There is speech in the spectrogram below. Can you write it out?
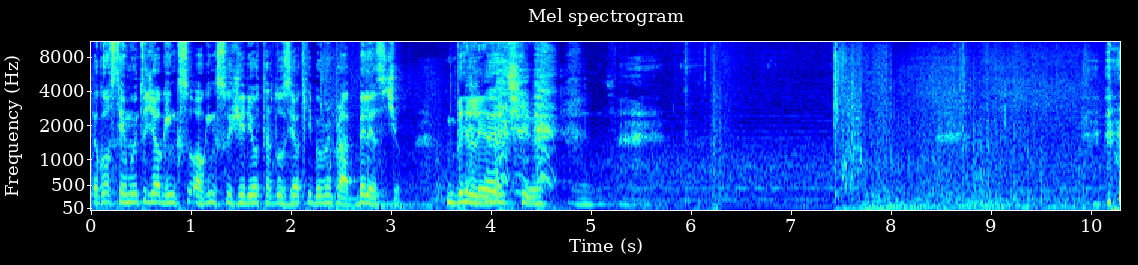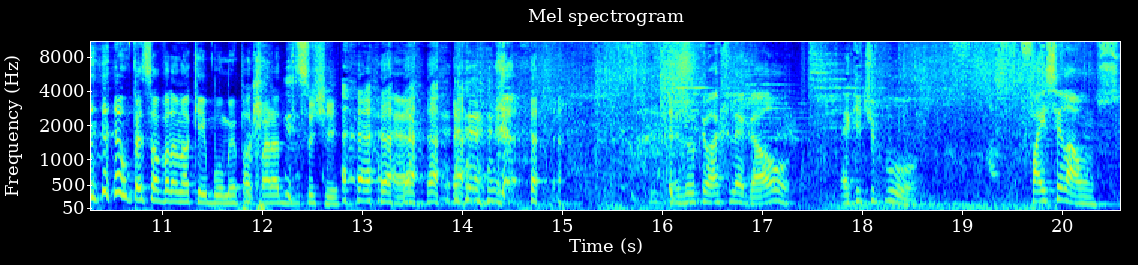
Eu gostei muito de alguém que alguém sugeriu traduzir o aqui boomer pra. Beleza, tio. Beleza, tio. o pessoal falando ok, boomer, pra parar de sushi. Mas o que eu acho legal é que, tipo, faz, sei lá, uns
